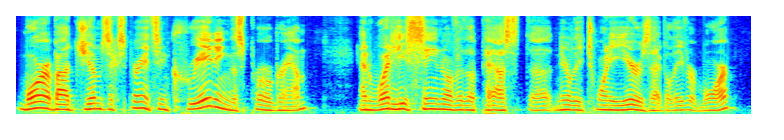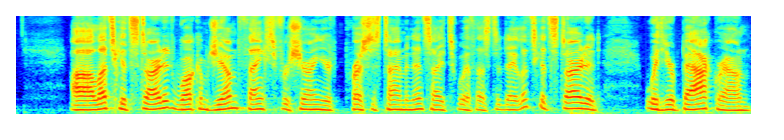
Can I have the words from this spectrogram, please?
more about Jim's experience in creating this program and what he's seen over the past uh, nearly 20 years, I believe, or more. Uh, let's get started. Welcome, Jim. Thanks for sharing your precious time and insights with us today. Let's get started with your background.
